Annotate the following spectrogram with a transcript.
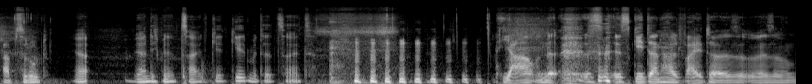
Absolut. Ja, wer nicht mit der Zeit geht, geht mit der Zeit. Ja, und äh, es, es geht dann halt weiter. Also, also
